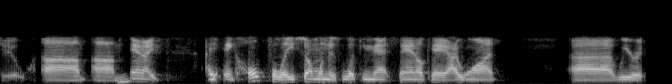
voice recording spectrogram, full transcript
to? Um, um, mm-hmm. and I, I think hopefully someone is looking at saying, okay, I want, uh, we were at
